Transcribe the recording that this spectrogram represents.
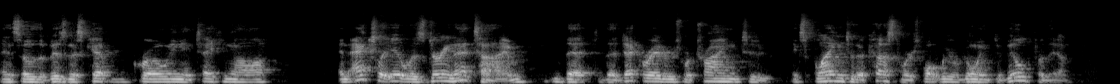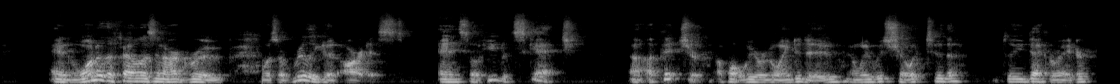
And so the business kept growing and taking off. And actually, it was during that time that the decorators were trying to explain to their customers what we were going to build for them. And one of the fellows in our group was a really good artist. And so he would sketch uh, a picture of what we were going to do, and we would show it to the, to the decorator.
